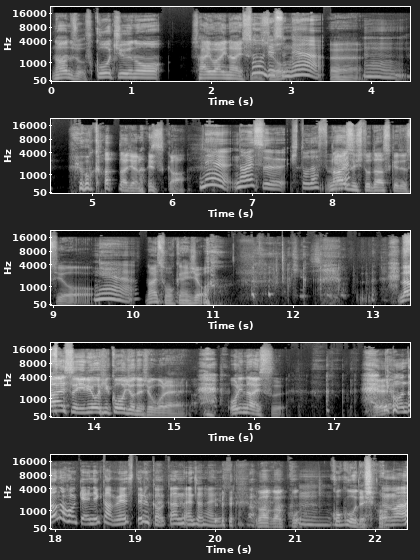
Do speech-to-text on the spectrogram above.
何でしょう不幸中の幸いナイスですよ。そうですね。えうん。え よかったじゃないですか。ねえナイス人助け？ナイス人助けですよ、ねえ。ナイス保険証 ナイス医療費控除でしょこれ。降りナイス。え？でもどの保険に加盟してるかわかんないじゃないですか。わかこん。国保でしょ、まあまあ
